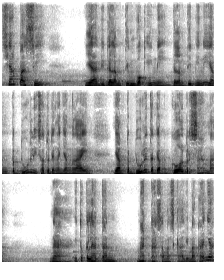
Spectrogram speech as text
siapa sih ya di dalam teamwork ini, dalam tim ini yang peduli satu dengan yang lain, yang peduli terhadap goal bersama. Nah, itu kelihatan mata sama sekali. Makanya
